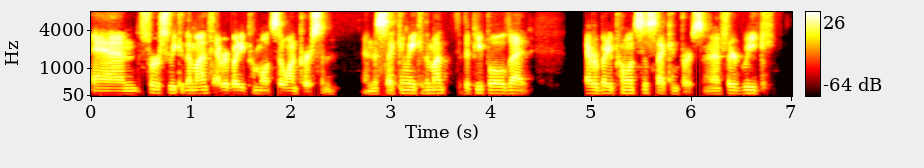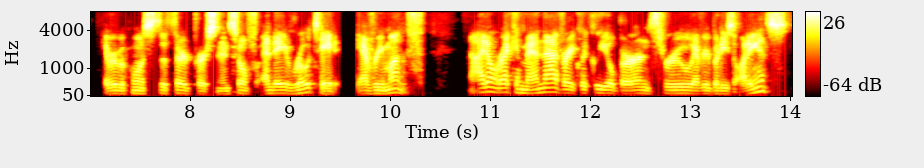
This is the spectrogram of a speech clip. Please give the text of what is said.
and first week of the month, everybody promotes the one person. And the second week of the month, the people that everybody promotes the second person. And the third week, everybody promotes the third person. And so, and they rotate every month. I don't recommend that. Very quickly, you'll burn through everybody's audience.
